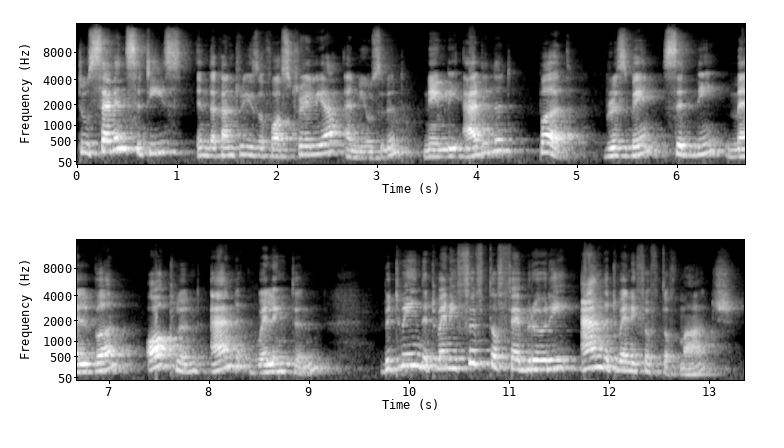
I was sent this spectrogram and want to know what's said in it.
to seven cities in the countries of Australia and New Zealand, namely Adelaide, Perth, Brisbane, Sydney, Melbourne, Auckland, and Wellington, between the 25th of February and the 25th of March.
